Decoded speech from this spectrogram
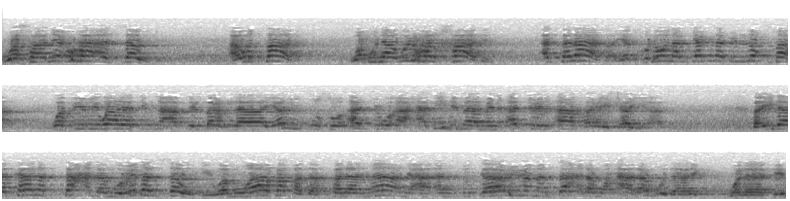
وصانعها الزوج أو الطالب ومناولها الخادم. الثلاثة يدخلون الجنة باللقمة. وفي رواية ابن عبد البر لا ينقص أجر أحدهما من أجر الآخر شيئا. فإذا كانت تعلم رضا الزوج وموافقته فلا مانع أن تكارم من تعلم حاله ذلك. ولكن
